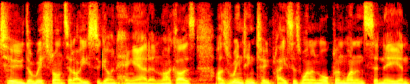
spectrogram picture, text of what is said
to the restaurants that I used to go and hang out in. Like I was, I was renting two places, one in Auckland, one in Sydney, and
